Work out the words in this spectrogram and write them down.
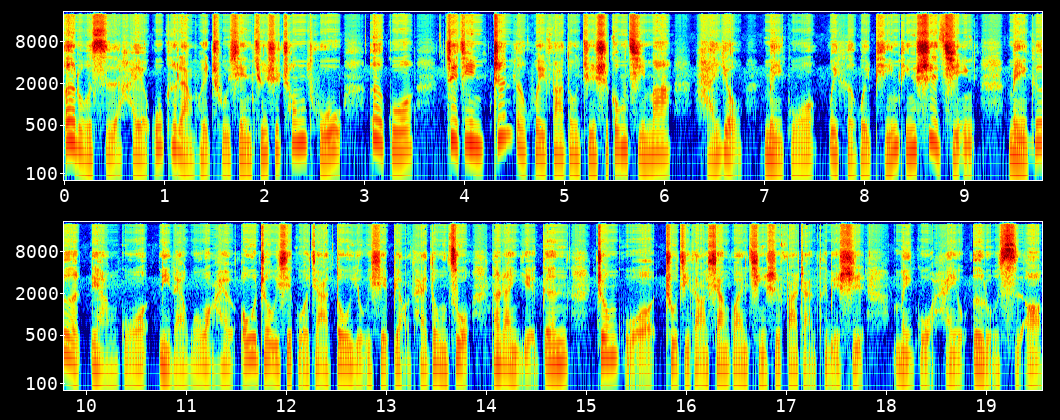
俄罗斯还有乌克兰会出现军事冲突？俄国最近真的会发动军事攻击吗？还有美国为何会频频示警？每个两国你来我往，还有欧洲一些国家都有一些表态动作，当然也跟中国触及到相关情势发展，特别是美国还有俄罗斯哦。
